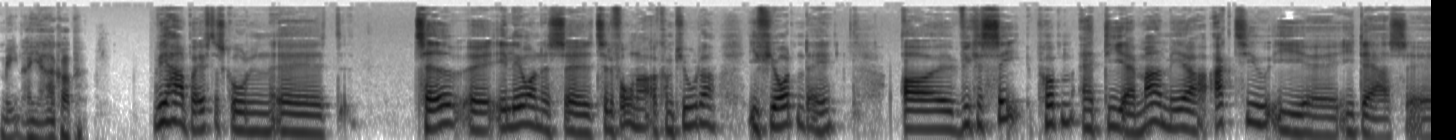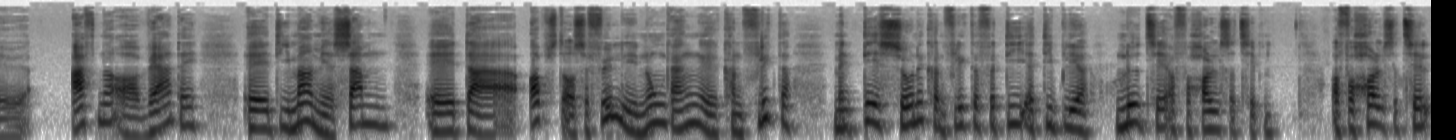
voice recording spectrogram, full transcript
mener Jakob. Vi har på efterskolen øh, taget øh, elevernes øh, telefoner og computer i 14 dage, og øh, vi kan se på dem, at de er meget mere aktive i, øh, i deres øh, aftener og hverdag. Øh, de er meget mere sammen. Øh, der opstår selvfølgelig nogle gange øh, konflikter, men det er sunde konflikter, fordi at de bliver nødt til at forholde sig til dem. Og forholde sig til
